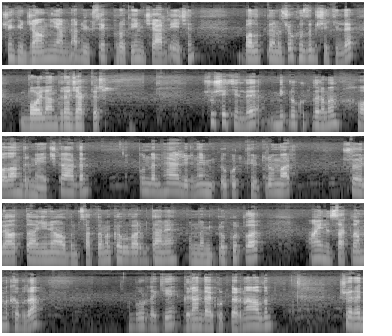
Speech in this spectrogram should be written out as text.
Çünkü canlı yemler yüksek protein içerdiği için balıklarınızı çok hızlı bir şekilde boylandıracaktır. Şu şekilde mikro kurtlarımı havalandırmaya çıkardım. Bunların her birine mikro kurt kültürüm var. Şöyle hatta yeni aldım saklama kabı var bir tane. Bunda mikro kurt var. Aynı saklanma kabı da buradaki Grendel kurtlarını aldım. Şöyle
